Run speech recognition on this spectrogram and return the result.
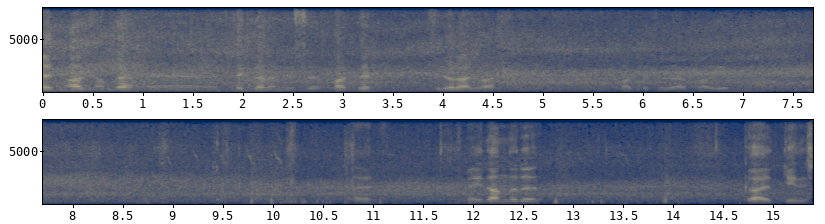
Evet arkamda e, tekrardan gösteriyorum. Farklı floral var. Farklı floral Paris. Evet. Meydanları gayet geniş.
